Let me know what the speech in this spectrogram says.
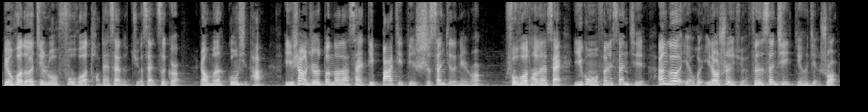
并获得进入复活淘汰赛的决赛资格，让我们恭喜他。以上就是断刀大赛第八季第十三集的内容。复活淘汰赛一共分为三集，安哥也会依照顺序分三期进行解说，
